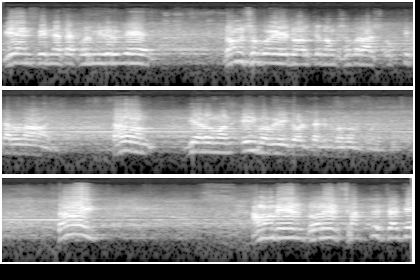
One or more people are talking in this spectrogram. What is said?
বিএনপির নেতা কর্মীদেরকে ধ্বংস করে এই দলকে ধ্বংস করার শক্তি কারও নাই। কারণ জিয়া রহমান এইভাবে এই দলটাকে গঠন করেছে। তাই আমাদের দলের স্বার্থের চাইতে,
